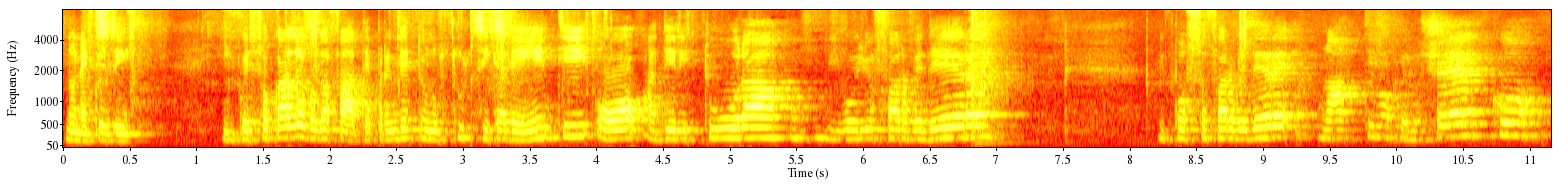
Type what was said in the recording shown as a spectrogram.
non è così. In questo caso cosa fate? prendete uno stuzzicadenti o addirittura vi voglio far vedere vi posso far vedere un attimo che lo cerco.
